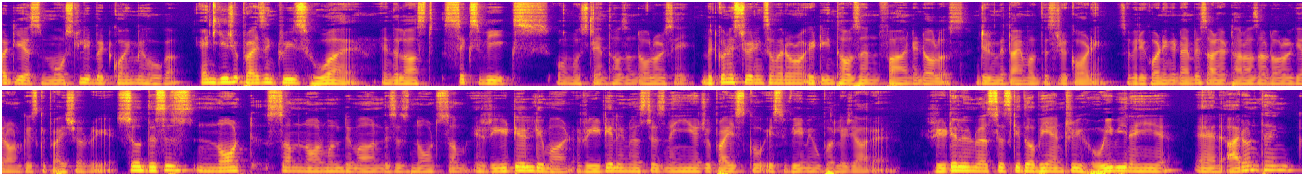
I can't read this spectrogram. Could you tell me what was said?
but yes mostly bitcoin में होगा एंड ये जो प्राइस इंक्रीज हुआ है in the last six weeks, almost ten thousand dollars. Say Bitcoin is trading somewhere around eighteen thousand five hundred dollars during the time of this recording. So we're recording के टाइम पे साढ़े अठारह हज़ार डॉलर के अराउंड की इसकी प्राइस चल रही है so this is not some normal demand this is not some retail demand retail investors नहीं है जो प्राइस को इस वे में ऊपर ले जा रहे हैं रिटेल इन्वेस्टर्स की तो अभी एंट्री हुई भी नहीं है एंड आई डोंट थिंक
